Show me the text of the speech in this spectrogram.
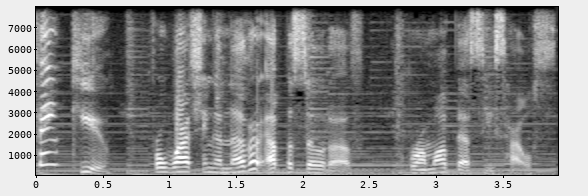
Thank you for watching another episode of Grandma Bessie's House.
